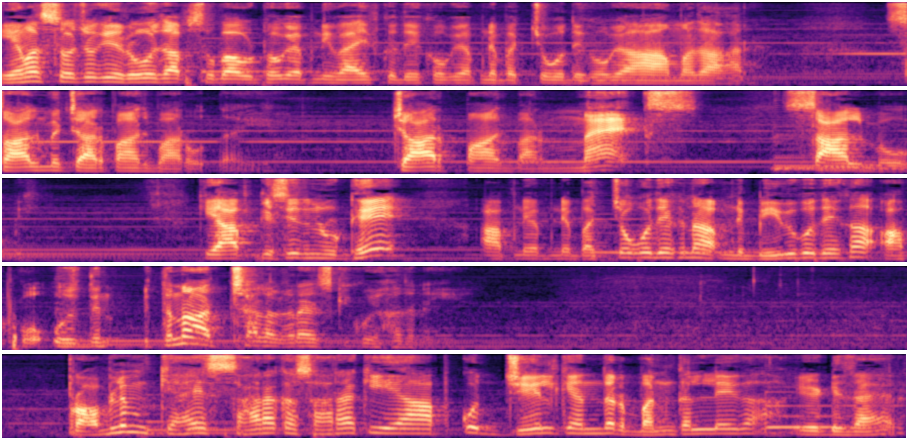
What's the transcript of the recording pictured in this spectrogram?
ये मत सोचो कि रोज़ आप सुबह उठोगे, अपनी वाइफ को देखोगे, अपने बच्चों को देखोगे हाँ मज़ा आ साल में चार पाँच बार होता है ये। चार पाँच बार मैक्स साल में वो भी। कि आप किसी दिन उठे, आपने अपने बच्चों को देखना, अपनी बीवी को देखा, आपको उस दिन इतना अच्छा लग रहा है, इसकी कोई हद नहीं प्रॉब्लम क्या है सारा का सारा कि ये आपको जेल के अंदर बंद कर लेगा, ये डिज़ायर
